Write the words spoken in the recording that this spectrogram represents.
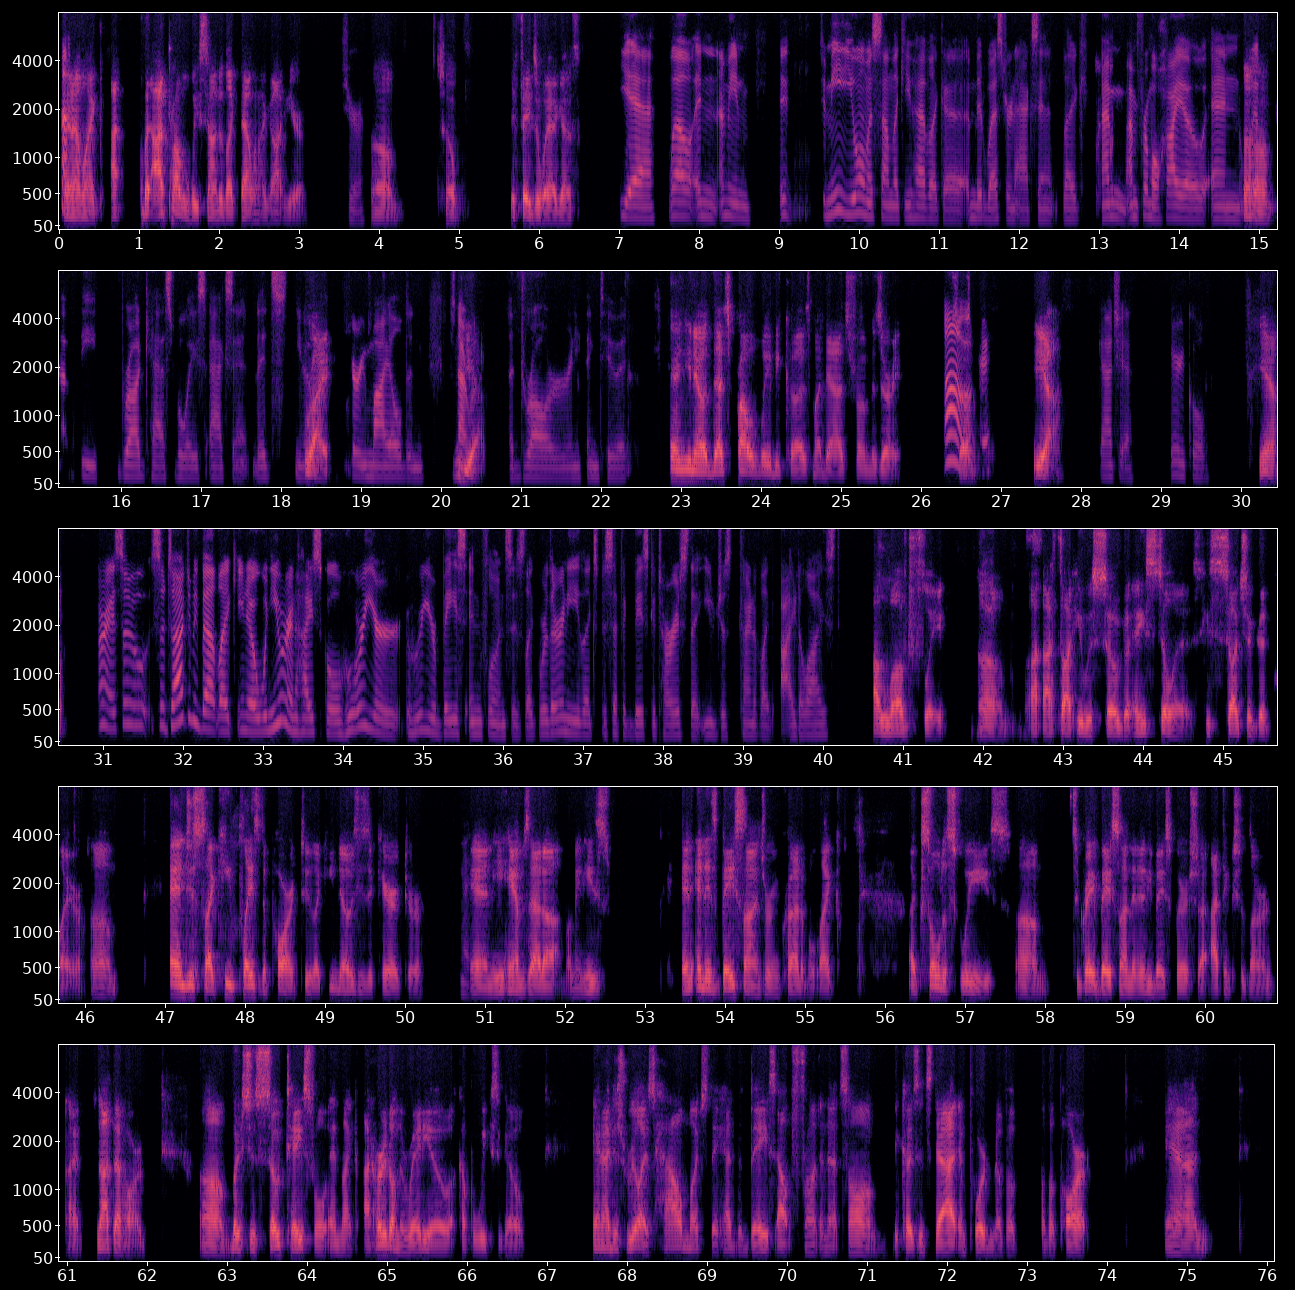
And i'm like I, but i probably sounded like that when i got here. Sure. Um so it fades away i guess. Yeah. Well and i mean it to me, you almost sound like you have like a, a Midwestern accent. Like I'm I'm from Ohio and we uh-huh. have the broadcast voice accent. It's you know right. very mild and there's not yeah. really a draw or anything to it. And you know, that's probably because my dad's from Missouri. Oh, so, okay. Yeah. Gotcha. Very cool. Yeah. All right, so so talk to me about like you know when you were in high school, who were your who were your bass influences? Like, were there any like specific bass guitarists that you just kind of like idolized? I loved Flea. Um, I, I, thought he was so good, and he still is. He's such a good player. Um, and just like he plays the part too, like he knows he's a character, right. and he hams that up. I mean, he's and and his bass lines are incredible. Like like Soul to Squeeze. Um, it's a great bass line that any bass player should, I think, should learn. I, not that hard, um, but it's just so tasteful. And like I heard it on the radio a couple weeks ago, and I just realized how much they had the bass out front in that song because it's that important of a of a part. And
